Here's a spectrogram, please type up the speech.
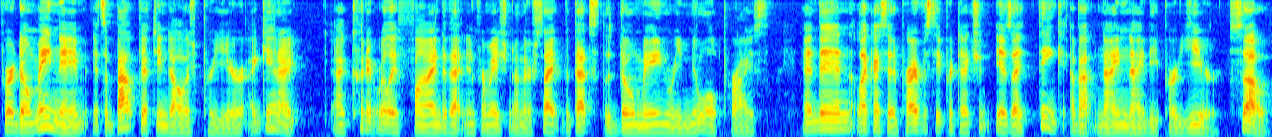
For a domain name, it's about $15 per year. Again, I, I couldn't really find that information on their site, but that's the domain renewal price. And then, like I said, privacy protection is, I think, about $9.90 per year. So,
